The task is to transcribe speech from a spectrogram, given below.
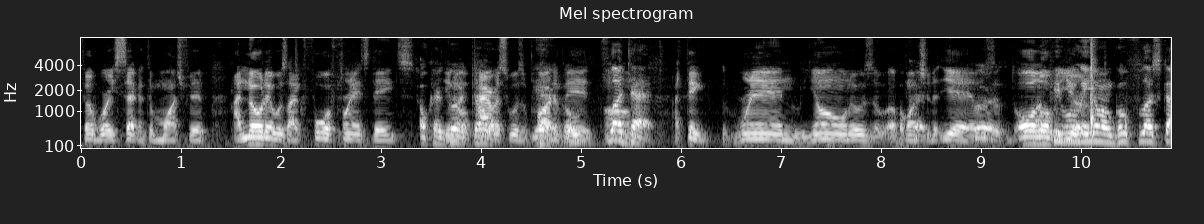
February 2nd to March 5th. I know there was like four France dates. Okay, you good, Know. Paris was a part Yeah, of it. Um, flood that. I think Rennes, Lyon, it was a, a bunch of, the, yeah, it was good. all My over people Europe. Leon, go flush Zoo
